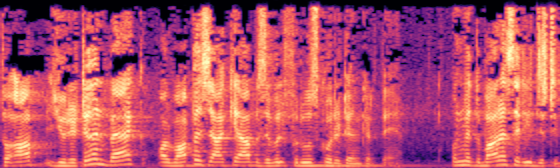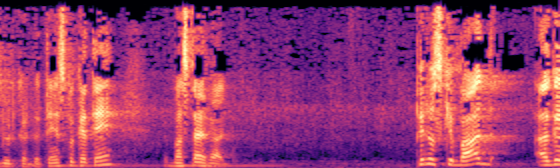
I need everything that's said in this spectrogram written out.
تو آپ یو ریٹرن بیک اور واپس جا کے آپ زبل فروز کو ریٹرن کرتے ہیں۔ ان میں دوبارہ سے ریڈسٹریبیوٹ کر دیتے ہیں۔ اس کو کہتے ہیں مسئلہ رد پھر اس کے بعد اگر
